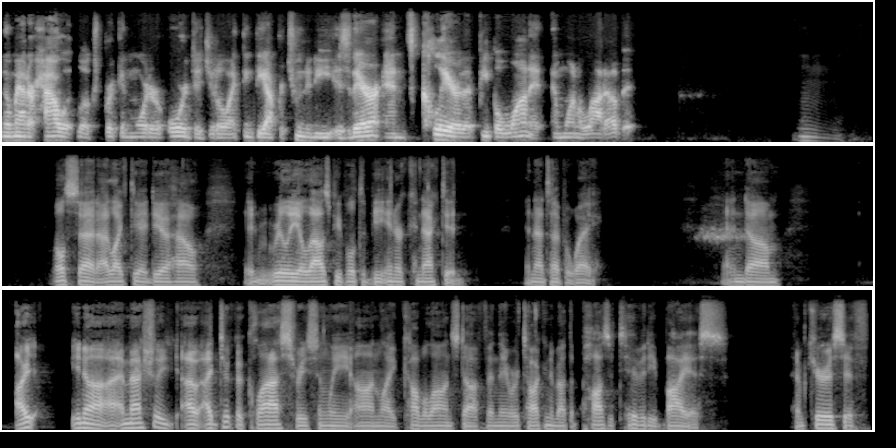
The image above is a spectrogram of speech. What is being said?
no matter how it looks, brick and mortar or digital. I think the opportunity is there and it's clear that people want it and want a lot of it. Well said. I like the idea how it really allows people to be interconnected in that type of way. And um, I, you know, I'm actually I, I took a class recently on like Kabbalah and stuff, and they were talking about the positivity bias. I'm curious if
